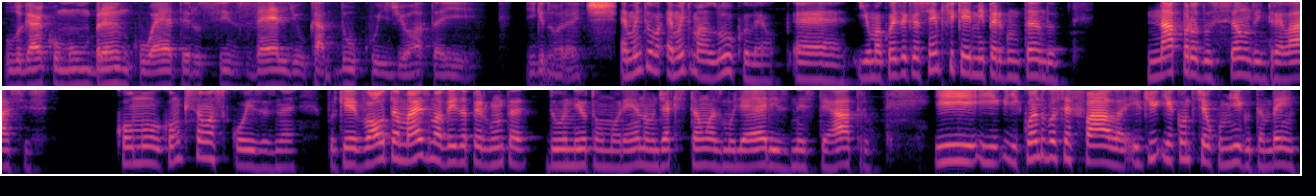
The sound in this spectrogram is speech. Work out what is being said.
O lugar comum branco, hétero, cis, velho, caduco, idiota e ignorante. É muito, é muito maluco, Léo. É, e uma coisa que eu sempre fiquei me perguntando na produção do Entrelaces, como, como que são as coisas, né? Porque volta mais uma vez a pergunta do Newton Moreno, onde é que estão as mulheres nesse teatro? E, e, e quando você fala, e o que aconteceu comigo também,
